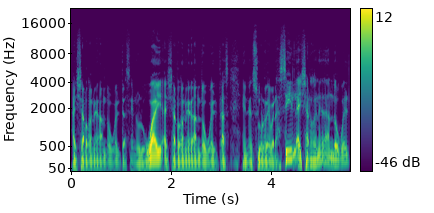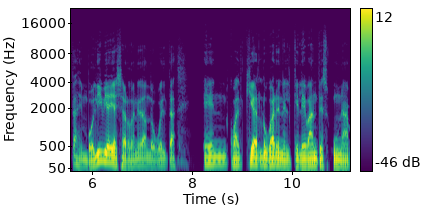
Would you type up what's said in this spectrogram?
hay Chardonnay dando vueltas en Uruguay, hay Chardonnay dando vueltas en el sur de Brasil, hay Chardonnay dando vueltas en Bolivia y hay Chardonnay dando vueltas en cualquier lugar en el que levantes una...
